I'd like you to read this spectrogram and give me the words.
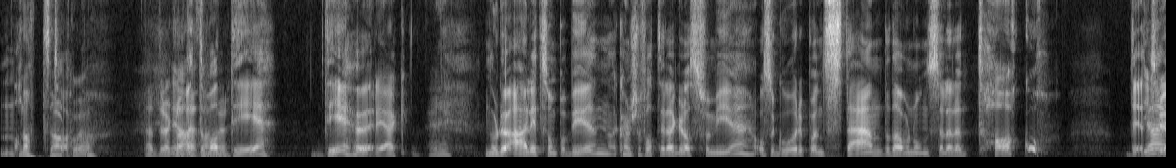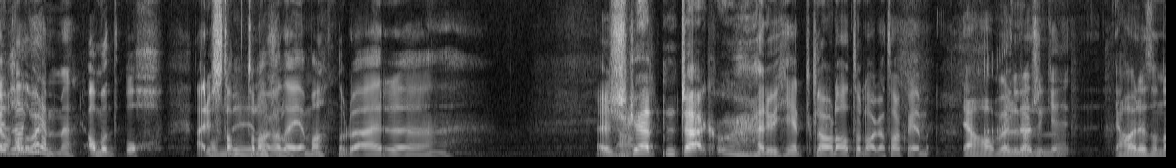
Nattaco, Natt ja. Vet du hva, det Det hører jeg ikke. Eh, Når du er litt sånn på byen, kanskje fått i deg et glass for mye, og så går du på en stand der hvor noen selger en taco Det Ja, tror jeg jeg hadde vært hjemme. Ja, men åh, Er du i stand til å lage det hjemme når du er uh, Jeg skal ha en taco. Er du helt klar da til å lage taco hjemme? Jeg har vel Nei, kanskje ikke. Jeg har en sånn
